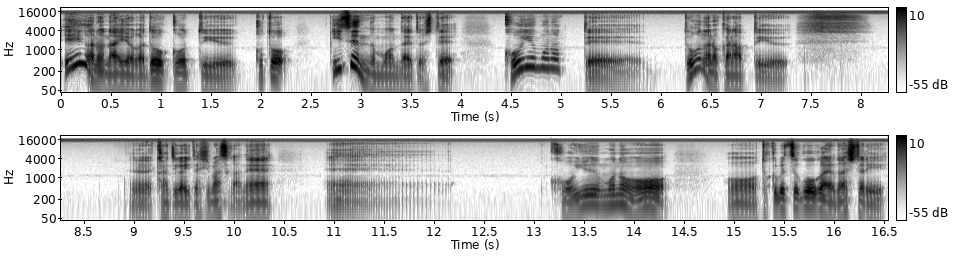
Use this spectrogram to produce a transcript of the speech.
映画の内容がどうこうということ以前の問題としてこういうものってどうなのかなという、えー、感じがいたしますがね、えー、こういうものを特別号外を出したり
